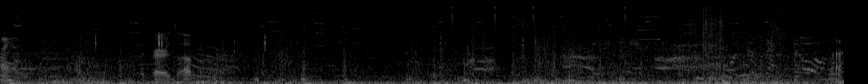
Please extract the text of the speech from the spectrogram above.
Nice. The bear up. Fuck.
